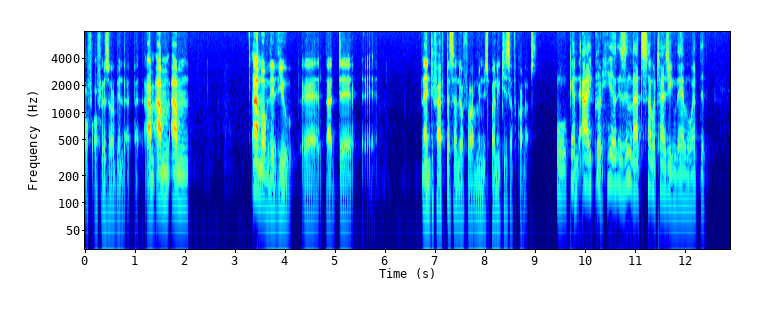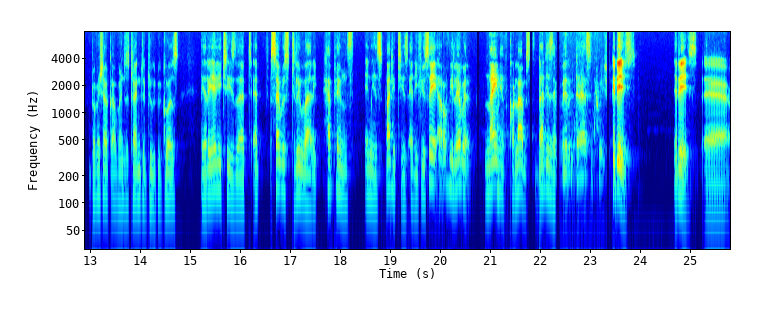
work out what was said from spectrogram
of of resolving that. But I'm I'm I'm I'm of the view uh, that ninety five percent of our municipalities have collapsed. Okay, I could hear, isn't that sabotaging then what the provincial government is trying to do? Because the reality is that service delivery happens in municipalities. And if you say out of 11, nine have collapsed, that is a very dire situation. It is. It is. Uh,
